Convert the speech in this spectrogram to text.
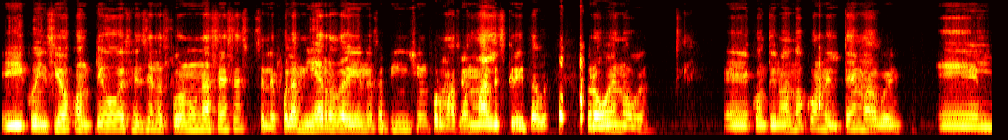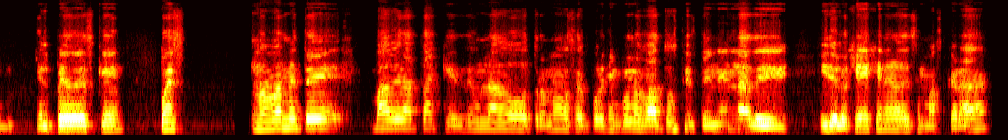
Y coincido contigo, ese se les fueron unas heces, se le fue la mierda ahí en esa pinche información mal escrita, güey. Pero bueno, güey. Eh, continuando con el tema, güey. El, el pedo es que, pues, normalmente va a haber ataques de un lado a otro, ¿no? O sea, por ejemplo, los vatos que estén en la de ideología de género desenmascarada,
